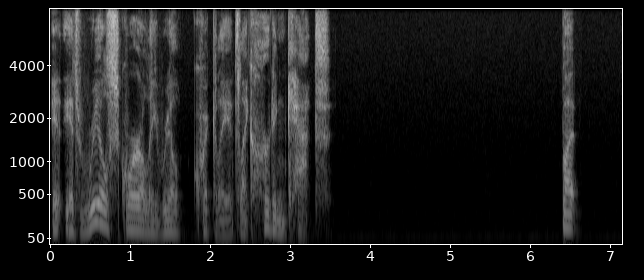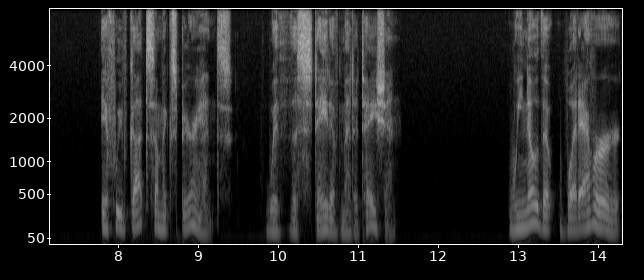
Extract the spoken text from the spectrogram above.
It, it's real squirrely real quickly. It's like herding cats. But if we've got some experience with the state of meditation, we know that whatever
